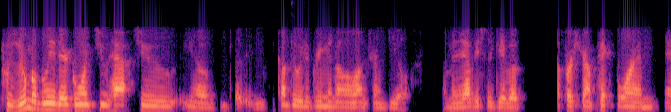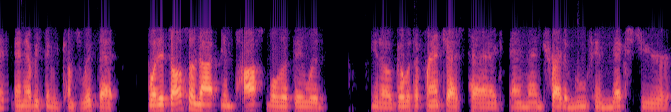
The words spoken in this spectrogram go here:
presumably they're going to have to, you know, come to an agreement on a long-term deal. I mean, they obviously gave up a first-round pick for him and, and everything that comes with that. But it's also not impossible that they would, you know, go with a franchise tag and then try to move him next year.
